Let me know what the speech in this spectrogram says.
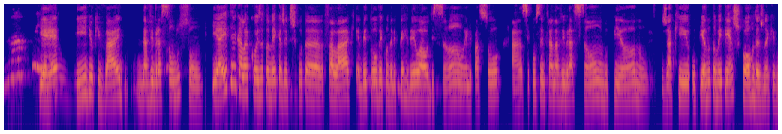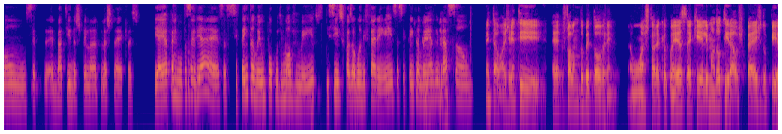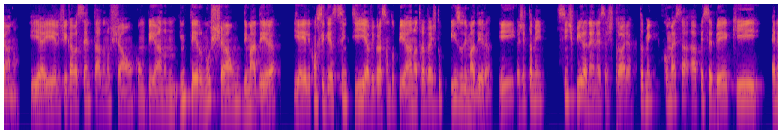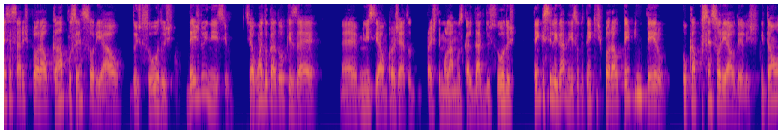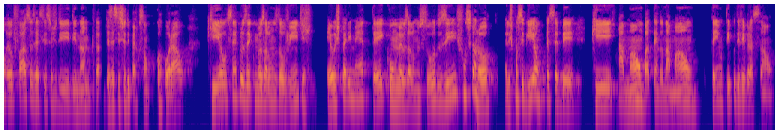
que é o vídeo que vai na vibração do som. E aí tem aquela coisa também que a gente escuta falar, que é Beethoven, quando ele perdeu a audição, ele passou a se concentrar na vibração do piano, já que o piano também tem as cordas, né, que vão ser é, batidas pela, pelas teclas. E aí a pergunta seria essa: se tem também um pouco de movimento, e se isso faz alguma diferença, se tem também a vibração. Então, a gente, é, falando do Beethoven, uma história que eu conheço é que ele mandou tirar os pés do piano. E aí ele ficava sentado no chão, com o piano inteiro no chão, de madeira, e aí ele conseguia sentir a vibração do piano através do piso de madeira. E a gente também se inspira né, nessa história, também começa a perceber que é necessário explorar o campo sensorial dos surdos desde o início. Se algum educador quiser né, iniciar um projeto para estimular a musicalidade dos surdos, tem que se ligar nisso, que tem que explorar o tempo inteiro o campo sensorial deles. Então, eu faço exercícios de dinâmica, exercício de percussão corporal, que eu sempre usei com meus alunos ouvintes. Eu experimentei com meus alunos surdos e funcionou. Eles conseguiam perceber que a mão batendo na mão tem um tipo de vibração.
